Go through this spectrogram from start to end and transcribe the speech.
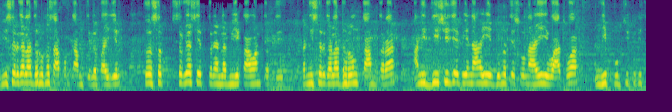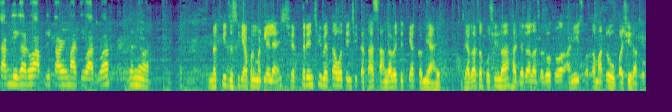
निसर्गाला धरूनच आपण काम केलं पाहिजे. तर स सगळ्या शेतकऱ्यांना मी एक आवाहन करते का निसर्गाला धरून काम करा आणि देशी जे बेन आहे हे जुनं ते सोनं आहे हे वाचवा आणि ही पुढची पिढी चांगली घडवा आपली काळी माती वाचवा. धन्यवाद. नक्कीच जसं की आपण म्हटलेलं आहे शेतकऱ्यांची व्यथा व त्यांची कथा सांगाव्या तितक्या कमी आहेत. जगाचा पोशिंदा हा जगाला जगवतो आणि स्वतः मात्र उपाशी राहतो.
